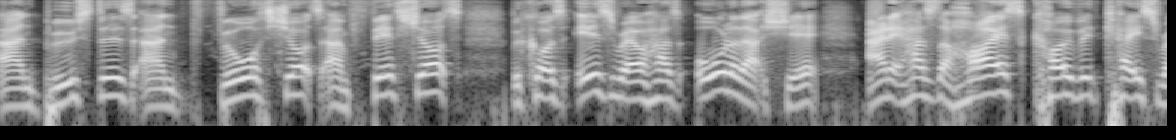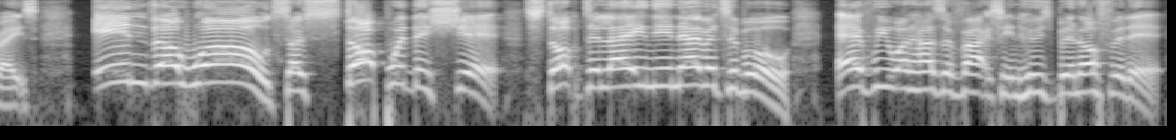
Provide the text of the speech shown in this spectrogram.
And boosters and fourth shots and fifth shots because Israel has all of that shit and it has the highest COVID case rates in the world. So stop with this shit. Stop delaying the inevitable. Everyone has a vaccine who's been offered it.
